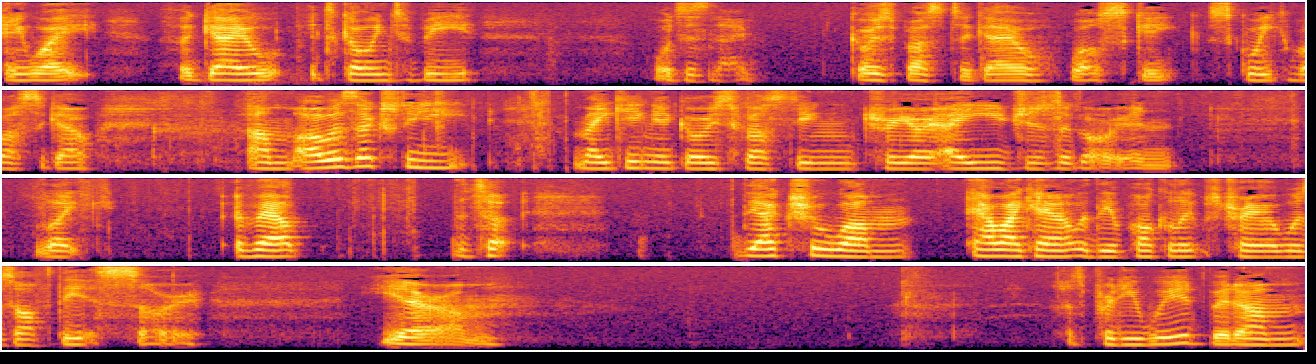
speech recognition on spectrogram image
Anyway, for Gale, it's going to be what's his name? Ghostbuster Gale. Well, Squeak Squeakbuster Gale. Um, I was actually making a Ghostbusting trio ages ago, and like about the t- the actual um how I came up with the Apocalypse trio was off this. So yeah, um, that's pretty weird, but um.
